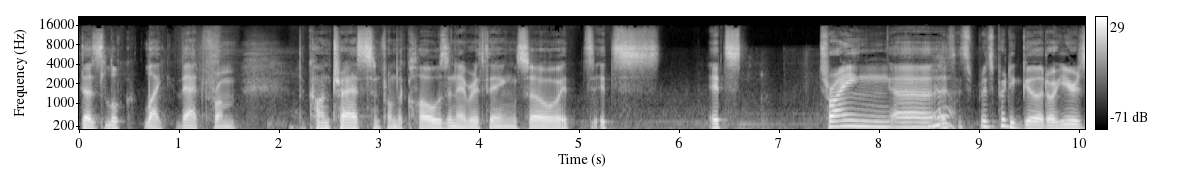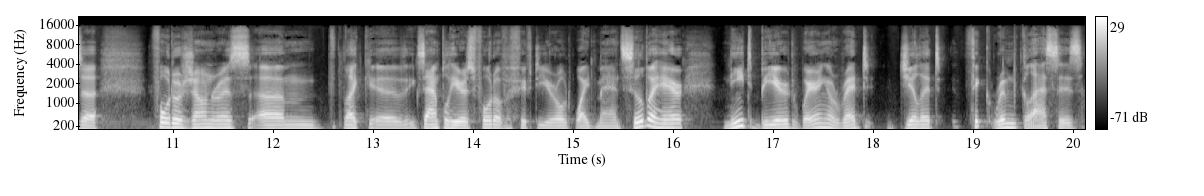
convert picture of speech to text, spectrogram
does look like that from the contrasts and from the clothes and everything. So it's it's it's trying. Uh, Yeah. it's, it's pretty good. Or here's a photo genres. Um, like uh, example here is photo of a 50 year old white man, silver hair, neat beard, wearing a red Gillette, thick rimmed glasses.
